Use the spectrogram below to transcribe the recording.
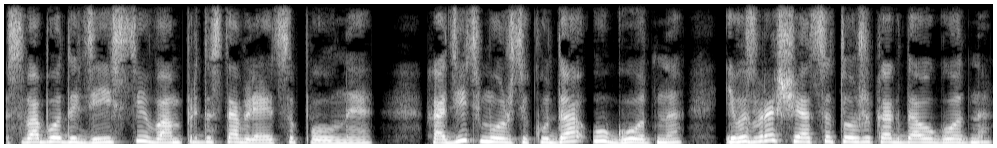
Свобода действий вам предоставляется полная. Ходить можете куда угодно и возвращаться тоже когда угодно.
